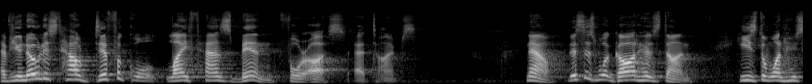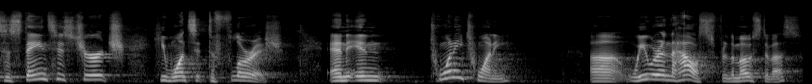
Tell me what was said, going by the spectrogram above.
Have you noticed how difficult life has been for us at times? Now, this is what God has done. He's the one who sustains his church. He wants it to flourish. And in 2020, uh, we were in the house for the most of us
